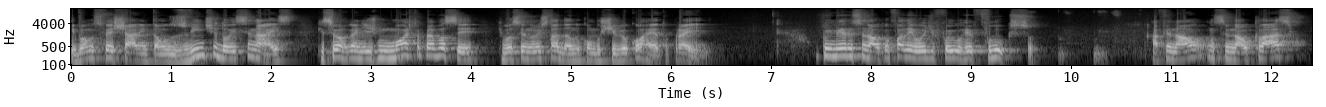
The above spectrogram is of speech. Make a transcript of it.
E vamos fechar então os 22 sinais que seu organismo mostra para você que você não está dando combustível correto para ele. O primeiro sinal que eu falei hoje foi o refluxo. Afinal, um sinal clássico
